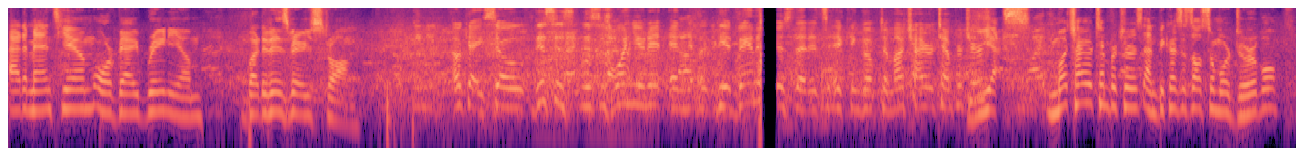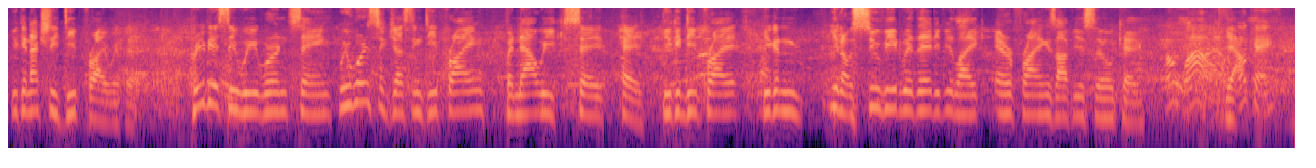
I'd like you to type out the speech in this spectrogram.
adamantium or vibranium, but it is very strong. Okay, so this is this is one unit, and the advantage is that it's it can go up to much higher temperatures. Yes, much higher temperatures, and because it's also more durable, you can actually deep fry with it. Previously, we weren't saying we weren't suggesting deep frying, but now we say, hey, you can deep fry it. You can you know sous vide with it if you like. Air frying is obviously okay. Oh wow. Yeah. Okay.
